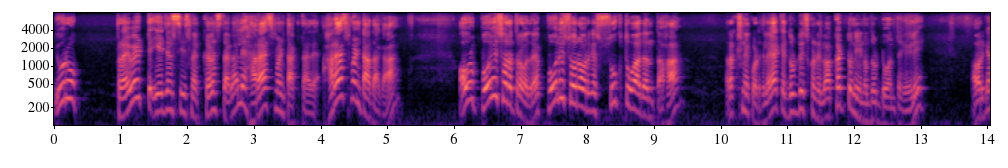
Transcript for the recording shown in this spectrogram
ಇವರು ಪ್ರೈವೇಟ್ ಏಜೆನ್ಸೀಸ್ನ ಕಳಿಸಿದಾಗ ಅಲ್ಲಿ ಹರಾಸ್ಮೆಂಟ್ ಆಗ್ತಾ ಇದೆ. ಹರಾಸ್ಮೆಂಟ್ ಆದಾಗ ಅವರು ಪೊಲೀಸರ ಹತ್ರ ಹೋದರೆ ಪೊಲೀಸರು ಅವರಿಗೆ ಸೂಕ್ತವಾದಂತಹ ರಕ್ಷಣೆ ಕೊಡ್ತಿಲ್ಲ. ಯಾಕೆ? ದುಡ್ಡು ಇಸ್ಕೊಂಡಿಲ್ವಾ? ಕಟ್ಟು ನೀನು ದುಡ್ಡು ಅಂತ ಹೇಳಿ ಅವರಿಗೆ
